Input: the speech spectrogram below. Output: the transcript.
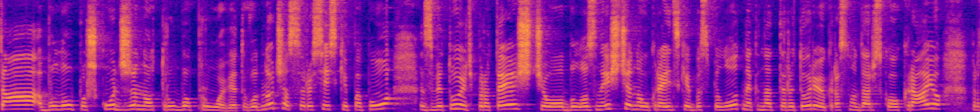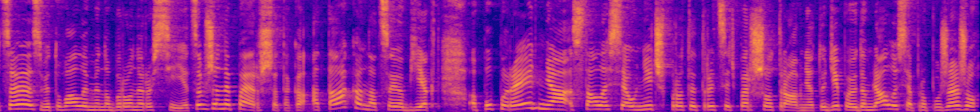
та було пошкоджено трубопровід. Водночас російські ППО звітують про те, що було знищено український безпілотник над територією Краснодарського краю. Про це звітували Міноборони Росії. Це вже не перша така атака на цей об'єкт. Попередня сталася у ніч проти 31 травня. Тоді повідомлялося про пожежу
